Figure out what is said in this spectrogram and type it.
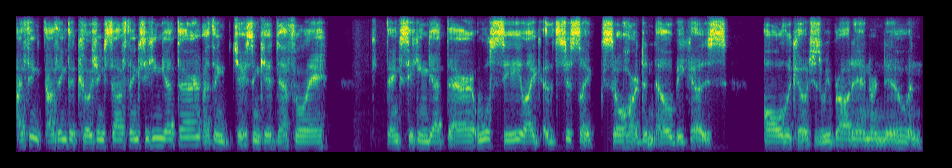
I think I think the coaching staff thinks he can get there. I think Jason Kidd definitely thinks he can get there. We'll see. Like it's just like so hard to know because all the coaches we brought in are new and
